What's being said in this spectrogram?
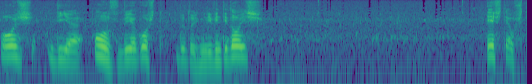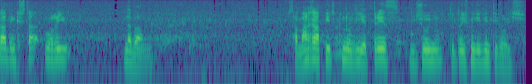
Hoje, dia 11 de agosto de 2022, este é o estado em que está o rio Nabão. Está mais rápido que no dia 13 de junho de 2022.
